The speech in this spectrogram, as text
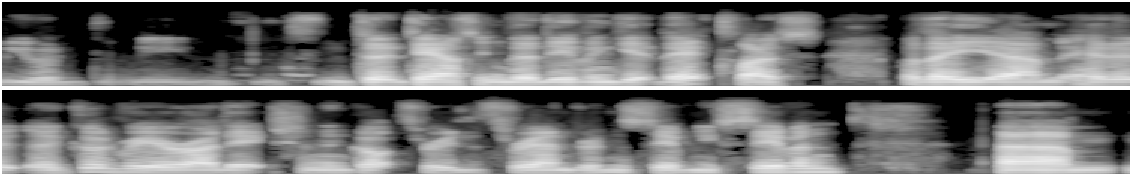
you were doubting they'd even get that close, but they um, had a, a, good rear eye action and got through to 377. Um,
